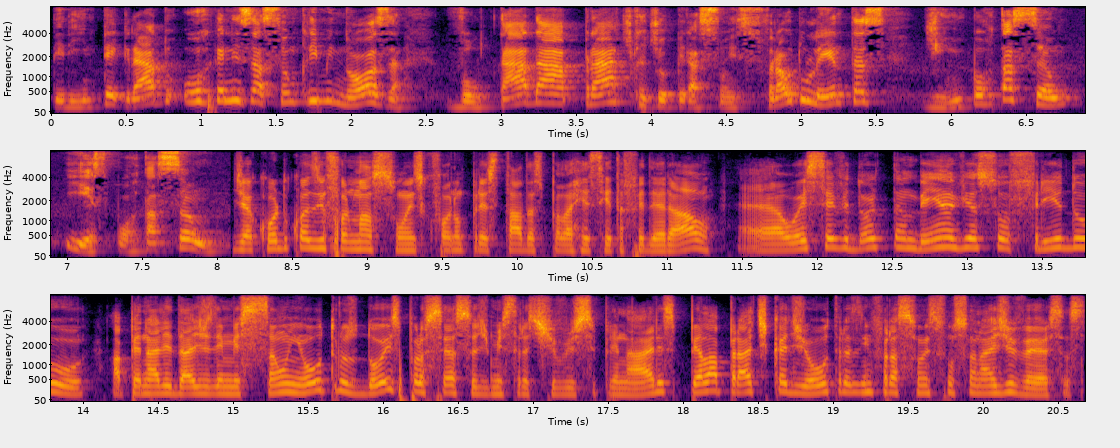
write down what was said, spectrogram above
teria integrado organização criminosa voltada à prática de operações fraudulentas de importação e exportação. De acordo com as informações que foram prestadas pela Receita Federal, é, o ex-servidor também havia sofrido a penalidade de demissão em outros dois processos administrativos disciplinares pela prática de outras infrações funcionais diversas.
